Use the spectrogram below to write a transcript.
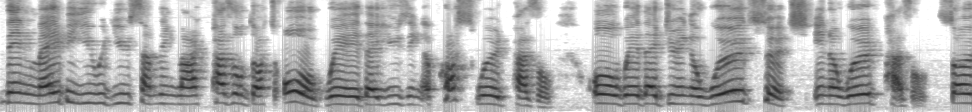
then maybe you would use something like puzzel.org where they're using a crossword puzzle or where they're doing a word search in a word puzzle. So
